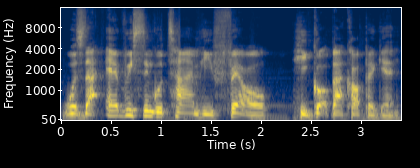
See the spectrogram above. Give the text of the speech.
was that every single time he fell, he got back up again.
